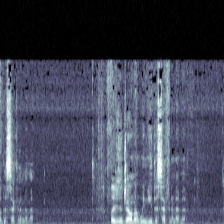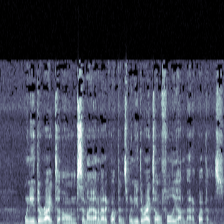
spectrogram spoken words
of the Second Amendment. Ladies and gentlemen, we need the Second Amendment. We need the right to own semi automatic weapons. We need the right to own fully automatic weapons.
